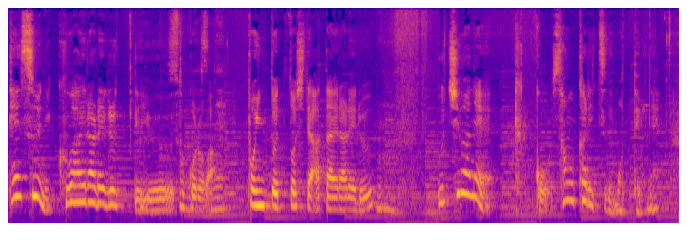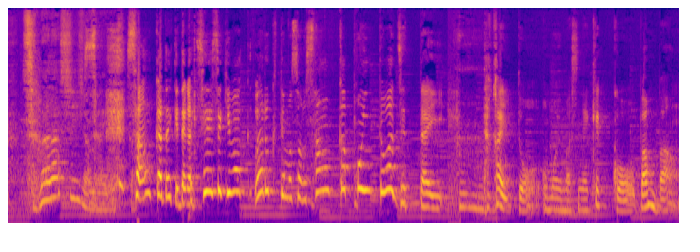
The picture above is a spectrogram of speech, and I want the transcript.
点数に加えられるっていうところはポイントとして与えられる。うん。うちはね結構参加率で持ってるね。素晴らしいじゃないですか、参加だけだから成績は悪くてもその参加ポイントは絶対うん。高いと思いますね。結構バンバン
